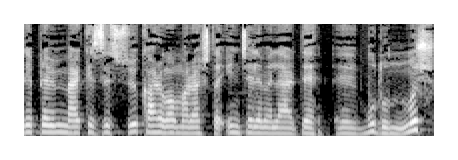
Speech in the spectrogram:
depremin merkezi üssü Kahramanmaraş'ta incelemelerde e, bulunmuş.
